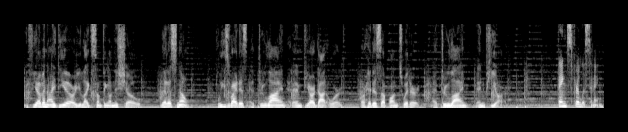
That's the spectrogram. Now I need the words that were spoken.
if you have an idea or you like something on this show, let us know. Please write us at throughline at npr.org or hit us up on Twitter at throughlinenpr. Thanks for listening.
